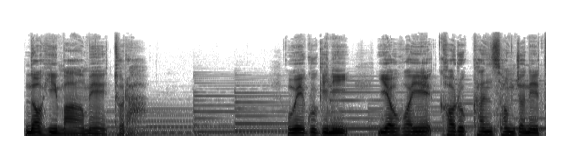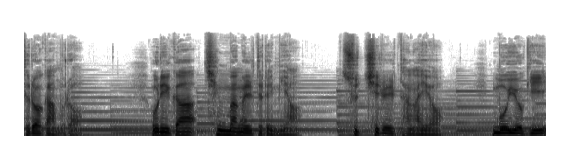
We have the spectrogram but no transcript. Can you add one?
너희 마음에 두라. 외국인이 여호와의 거룩한 성전에 들어가므로 우리가 책망을 들으며 수치를 당하여 모욕이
